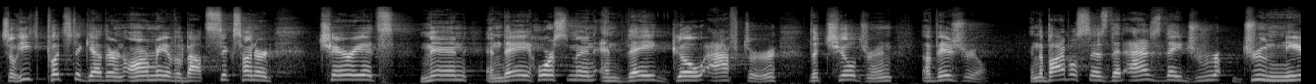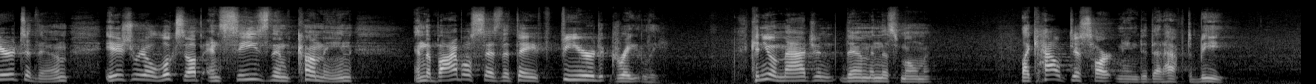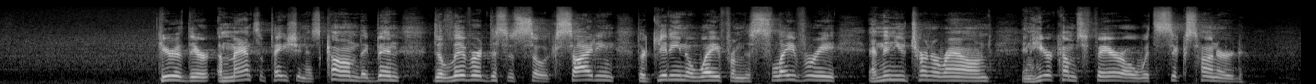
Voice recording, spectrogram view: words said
So he puts together an army of about 600 chariots, men, and they, horsemen, and they go after the children of Israel. And the Bible says that as they drew, drew near to them, Israel looks up and sees them coming, and the Bible says that they feared greatly. Can you imagine them in this moment? Like, how disheartening did that have to be? Here, their emancipation has come. They've been delivered. This is so exciting. They're getting away from the slavery. And then you turn around, and here comes Pharaoh with 600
